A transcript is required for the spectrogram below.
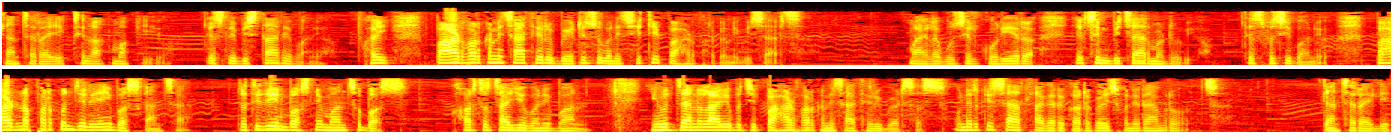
कान्छा राई एकछिन अकमकियो त्यसले बिस्तारै भन्यो खै पहाड फर्कने साथीहरू भेटेछु भने छिट्टै पहाड फर्कने विचार छ। माइला भुजेल कोरिएर एकछिन विचारमा डुब्यो। त्यसपछि भन्यो पहाड नफर्कुन्जेल यहीँ बस कान्छा। जति दिन बस्ने मन छ बस। खर्च चाहियो भने भन्। हिउँद जान लागेपछि पहाड फर्कने साथीहरू भेट्छस्। उनीहरूकै साथ लागेर घर गइस् भने राम्रो हुन्छ। कान्छा राईले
